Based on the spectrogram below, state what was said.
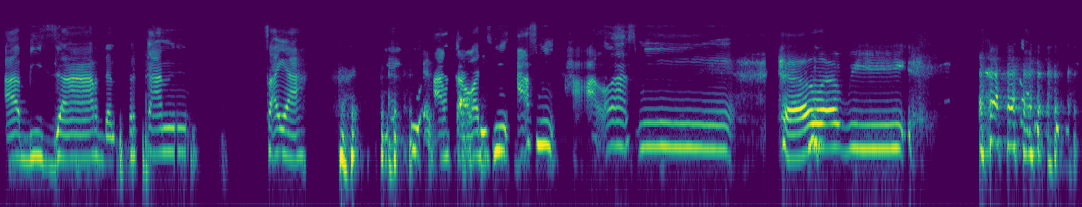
Abizar dan rekan saya yaitu Alkawarismi Asmi. Halo Asmi. Halo Abi.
